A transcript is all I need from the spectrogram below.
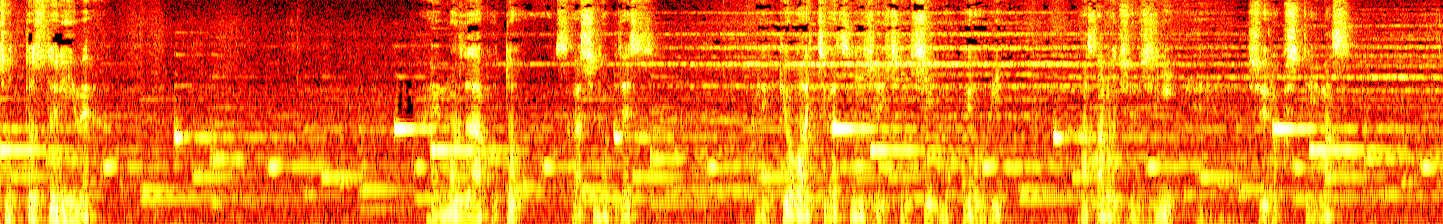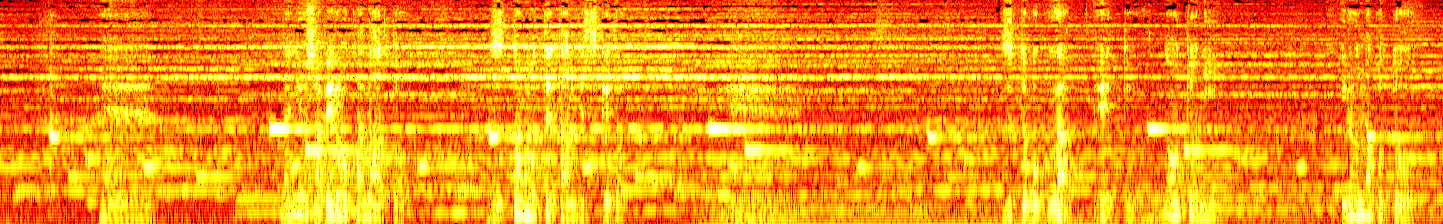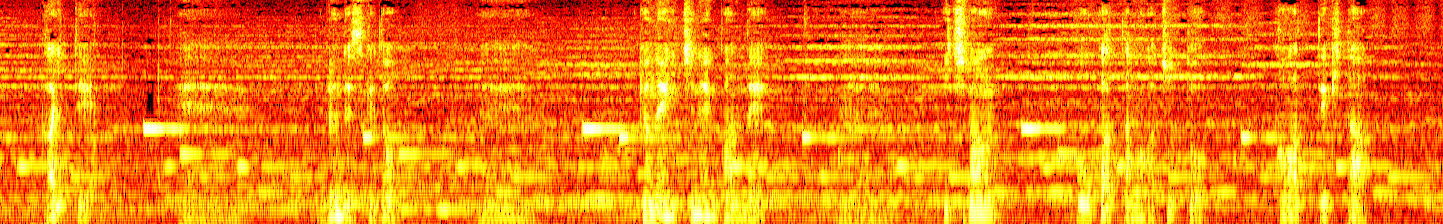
ちょっとストリーム、えー、モルダーこと菅忍です、えー、今日は1月21日木曜日朝の10時に、えー、収録しています、えー、何を喋ろうかなとずっと思ってたんですけど、えー、ずっと僕が、えーと、ノートにいろんなことを書いて、えー、るんですけど、えー、去年1年間で、えー、一番多かったのがちょっと変わってきた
